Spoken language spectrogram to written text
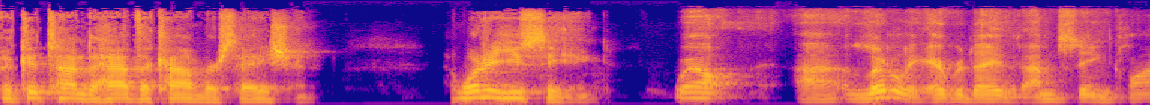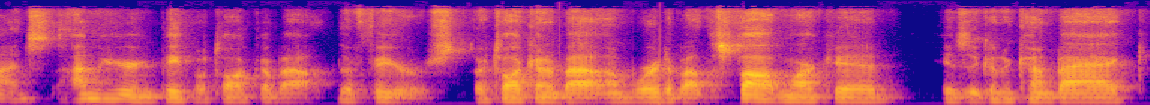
a good time to have the conversation. What are you seeing? Well, uh, literally every day that I'm seeing clients, I'm hearing people talk about the fears. They're talking about, I'm worried about the stock market. Is it going to come back?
